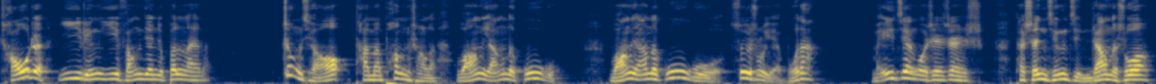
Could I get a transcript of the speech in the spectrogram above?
朝着一零一房间就奔来了。正巧他们碰上了王阳的姑姑。王阳的姑姑岁数也不大，没见过这阵势。他神情紧张地说：“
